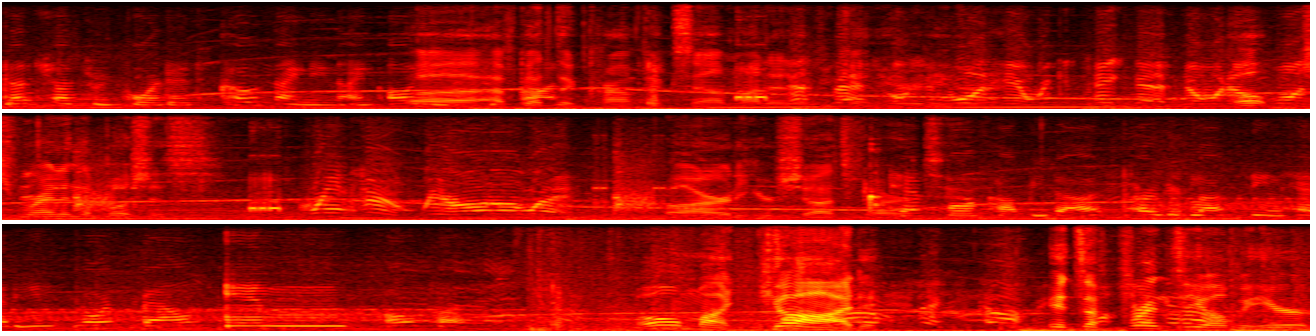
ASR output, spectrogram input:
Gunshots reported. Code 99. All Uh, units I've got the respond. Crown Vic sound modded if you Dispatch, can't hear it posting one either. here. We can take that if no one Oh, else wants it's it. right in the bushes. Green 2, we are on our way. Oh, I already hear shots fired 10 4, too. copy that. Target last seen heading northbound in Alpha. Oh my god! It's a frenzy over here.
